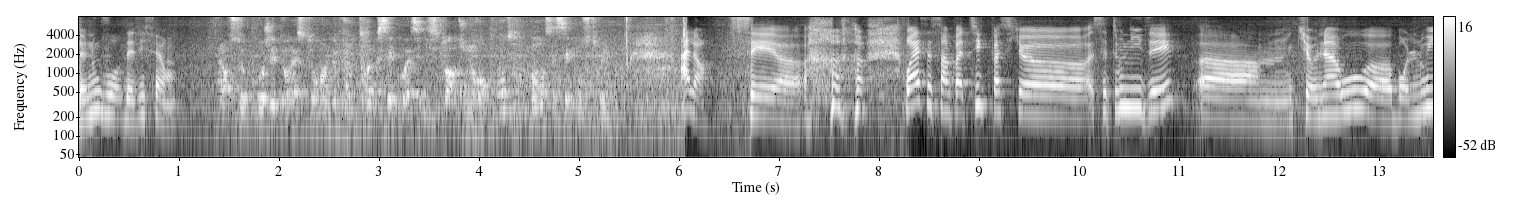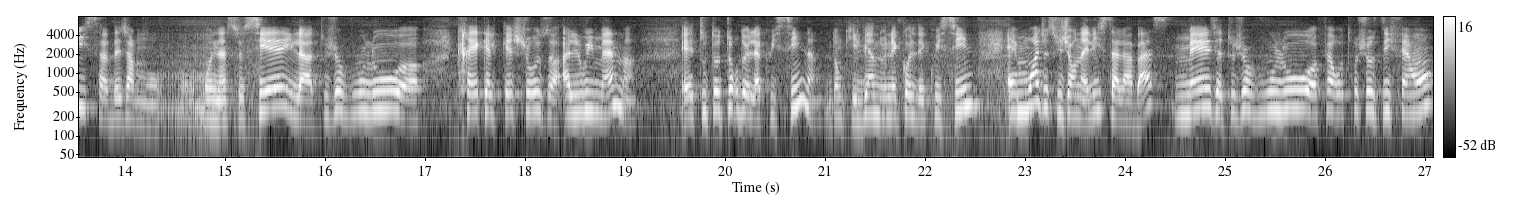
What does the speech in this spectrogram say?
de nouveau, de différent. Alors ce projet de restaurant et de food truck, c'est quoi? C'est l'histoire d'une rencontre? Comment ça s'est construit? Alors, c'est euh, ouais, c'est sympathique parce que c'est une idée euh, qu'on a eu. Euh, bon, Louis, c'est déjà mon, mon, associé, il a toujours voulu créer quelque chose à lui-même. Et tout autour de la cuisine. Donc il vient d'une école de cuisine. Et moi, je suis journaliste à la base, mais j'ai toujours voulu faire autre chose différent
